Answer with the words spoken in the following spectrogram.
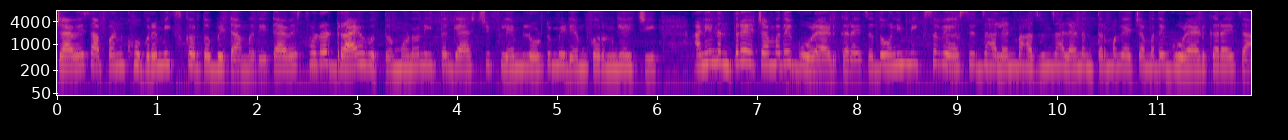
ज्यावेळेस आपण खोबरं मिक्स करतो बिटामध्ये त्यावेळेस थोडं ड्राय होतं म्हणून इथं गॅसची फ्लेम लो टू मिडियम करून घ्यायची. आणि नंतर याच्यामध्ये गुळ ॲड करायचा. दोन्ही मिक्स व्यवस्थित झालं आणि भाजून झाल्यानंतर मग याच्यामध्ये गोळ ॲड करायचा.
